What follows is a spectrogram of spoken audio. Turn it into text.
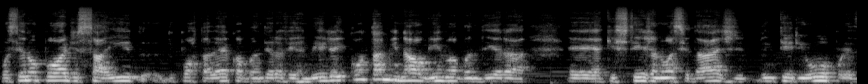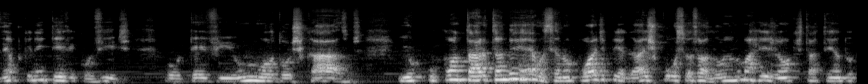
Você não pode sair do Porto Alegre com a bandeira vermelha e contaminar alguém numa bandeira é, que esteja numa cidade do interior, por exemplo, que nem teve Covid, ou teve um ou dois casos. E o, o contrário também é, você não pode pegar e expor seus alunos numa região que está tendo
